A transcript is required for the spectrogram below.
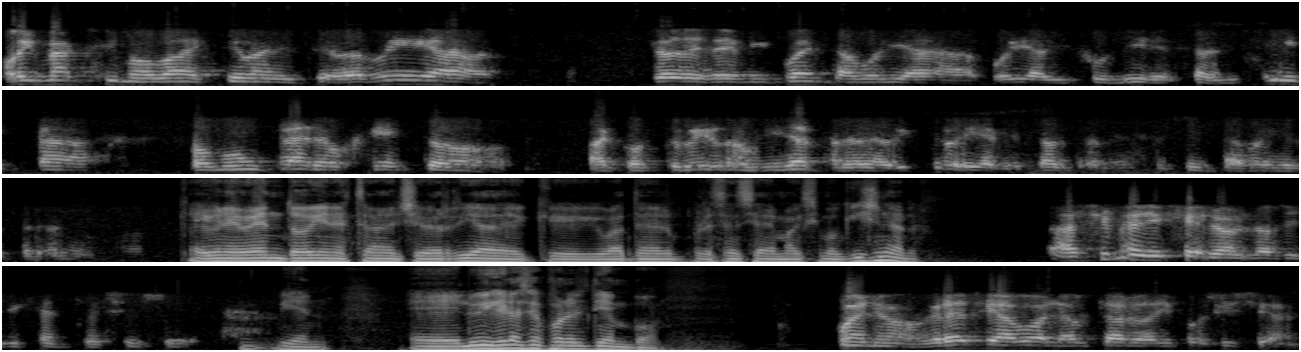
hoy Máximo va a Esteban Echeverría, yo desde mi cuenta voy a, voy a difundir esa visita como un claro gesto a construir la unidad para la victoria que tanto necesita hoy el peronismo. ¿Hay un evento hoy en Esteban Echeverría de que va a tener presencia de Máximo Kirchner? Así me dijeron los dirigentes, sí, sí. Bien. Eh, Luis, gracias por el tiempo. Bueno, gracias a vos, Lautaro, a disposición.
